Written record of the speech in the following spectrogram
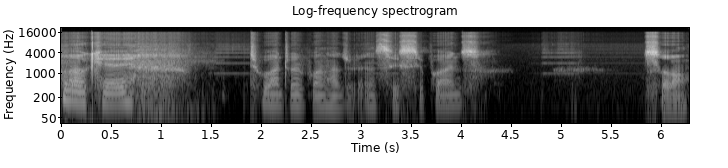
Okay, 200, 160 points. So,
